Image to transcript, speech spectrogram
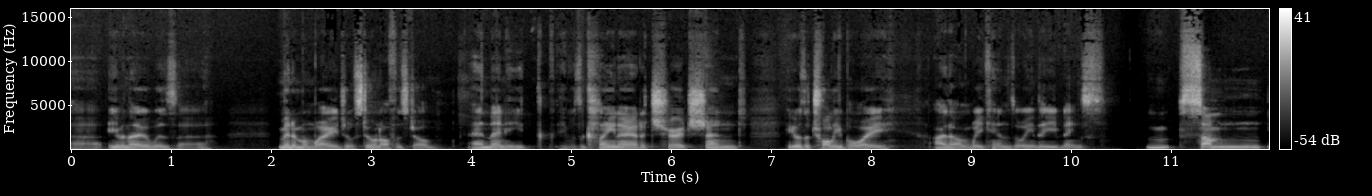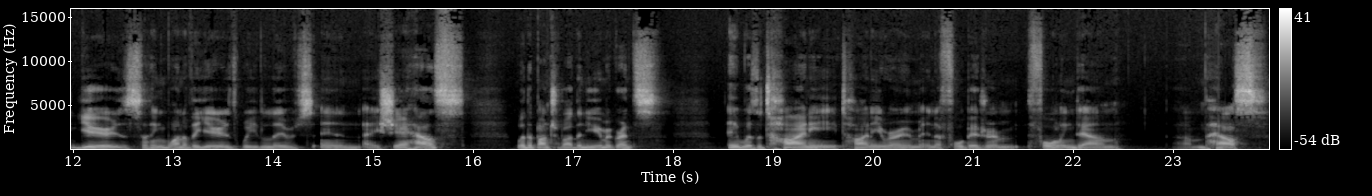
uh, even though it was uh, minimum wage, it was still an office job. And then he he was a cleaner at a church, and he was a trolley boy either on weekends or in the evenings some years, I think one of the years we lived in a share house with a bunch of other new immigrants. It was a tiny, tiny room in a four bedroom falling down um, house.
